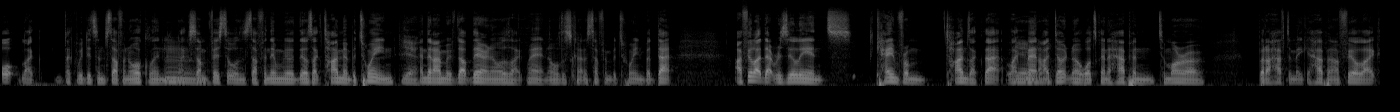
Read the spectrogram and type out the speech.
or like like we did some stuff in Auckland and like some Mm. festivals and stuff and then we were, there was like time in between Yeah. and then I moved up there and I was like man all this kind of stuff in between but that I feel like that resilience came from times like that like Yeah, man yeah. I don't know what's going to happen tomorrow but I have to make it happen I feel like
